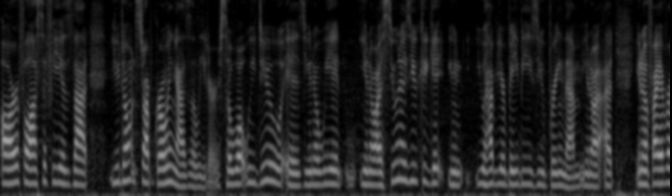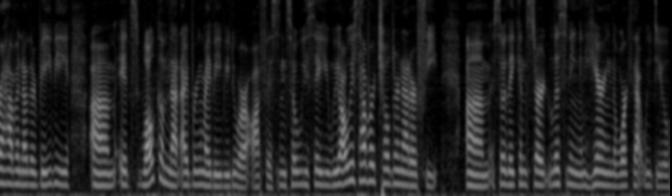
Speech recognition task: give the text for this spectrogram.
our philosophy is that you don't stop growing as a leader. So what we do is, you know, we, you know, as soon as you could get, you, you have your babies, you bring them. You know, at, you know, if I ever have another baby, um, it's welcome that I bring my baby to our office. And so we say we always have our children at our feet, um, so they can start listening and hearing the work that we do.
